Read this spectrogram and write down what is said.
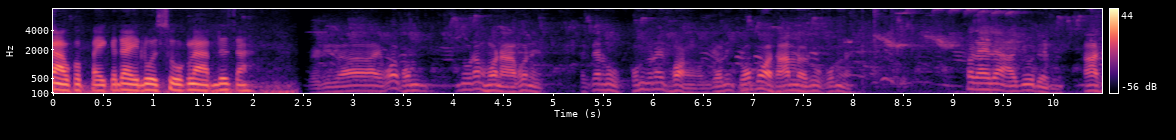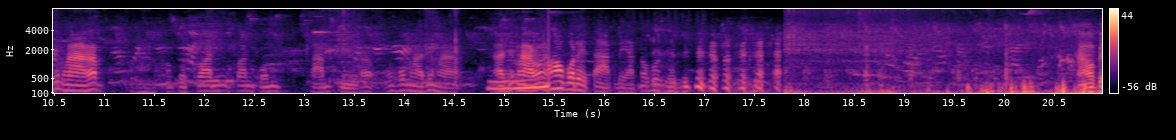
ก้าวเข้าไปก็ได้โลดโชคลาภเด้อจ้ะไปเรื่อ ยๆโอ้ยผมอยู่น้ำหัวหน้าเพิ่นนี่ตั้งแต่ลูกผมอยู่ในท้องเดี๋ยวนี้จบมสามแล้วลูกผมน่ะเท่าไรแล้วอายุเดือนห้าสิบห้าครับก่อนก่อนผม3ปีครับของผมห้าสิบห้าห้าสิบห้าเฮาบ่ได้ตากแดดเนาะเพิ่นเอาไป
